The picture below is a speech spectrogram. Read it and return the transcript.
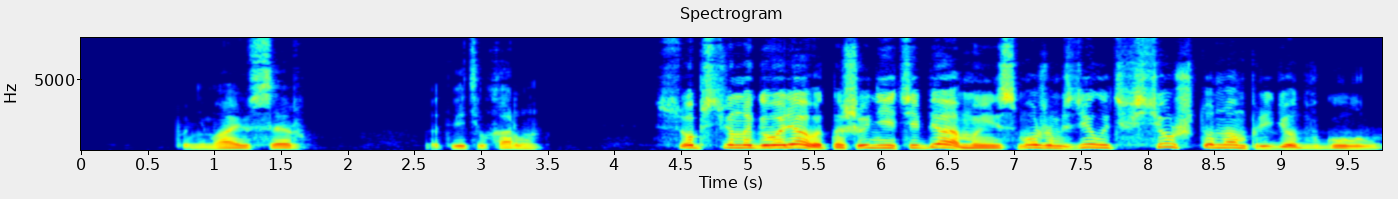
— Понимаю, сэр, — ответил Харлан. — Собственно говоря, в отношении тебя мы сможем сделать все, что нам придет в голову.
